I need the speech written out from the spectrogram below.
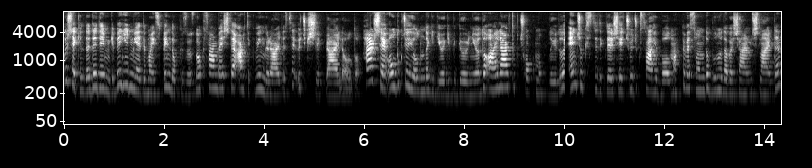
Bu şekilde dediğim gibi 27 Mayıs 1995'te artık Winger ailesi 3 kişilik bir aile oldu. Her şey oldukça yolunda gidiyor gibi görünüyordu. Aile artık çok mutluydu. En çok istedikleri şey çocuk sahibi olmaktı ve sonunda bunu da başarmışlardı.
